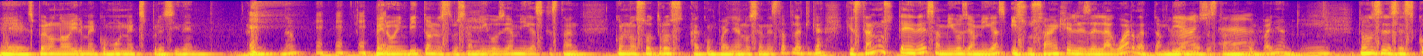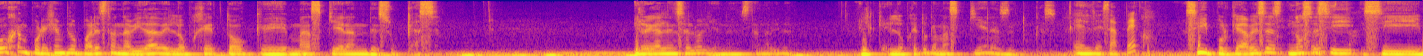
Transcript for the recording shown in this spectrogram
Eh, espero no irme como un expresidente, ¿no? Pero invito a nuestros amigos y amigas que están con nosotros acompañándonos en esta plática, que están ustedes, amigos y amigas, y sus ángeles de la guarda también Ah, nos están acompañando. Entonces, escojan, por ejemplo, para esta Navidad el objeto que más quieran de su casa. Y regálenselo a alguien en esta Navidad. El, objeto que más quieras de tu casa. El desapego. Sí, porque a veces, no sé si, si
